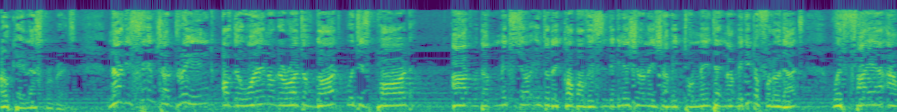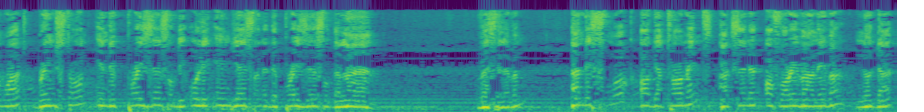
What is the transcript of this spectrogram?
Okay, let's progress. Now the same shall drink of the wine of the wrath of God, which is poured out without mixture into the cup of his indignation, and shall be tormented. Now begin to follow that with fire and what? Brimstone in the presence of the holy angels and in the presence of the Lamb. Verse 11. And the smoke of their torment ascended up forever and ever. Note that.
